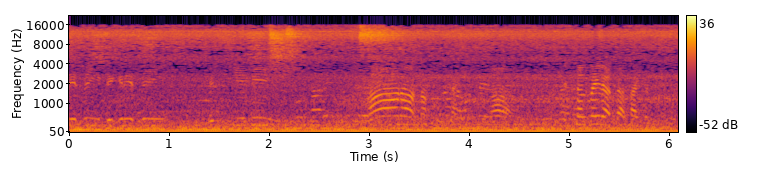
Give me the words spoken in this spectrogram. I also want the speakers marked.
Speaker 1: डिग्रीसिंग डिग्रीसिंग बिजली सारा सब कुछ हाँ चलता ही रहता साइकिल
